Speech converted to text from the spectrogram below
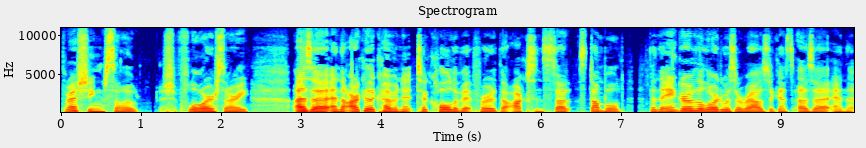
threshing floor, sorry, Uzzah and the ark of the covenant took hold of it, for the oxen stu- stumbled. Then the anger of the Lord was aroused against Uzzah, and the,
